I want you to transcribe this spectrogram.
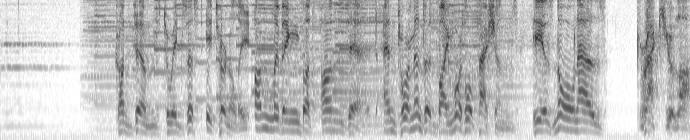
Condemned to exist eternally, unliving but undead, and tormented by mortal passions, he is known as Dracula.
